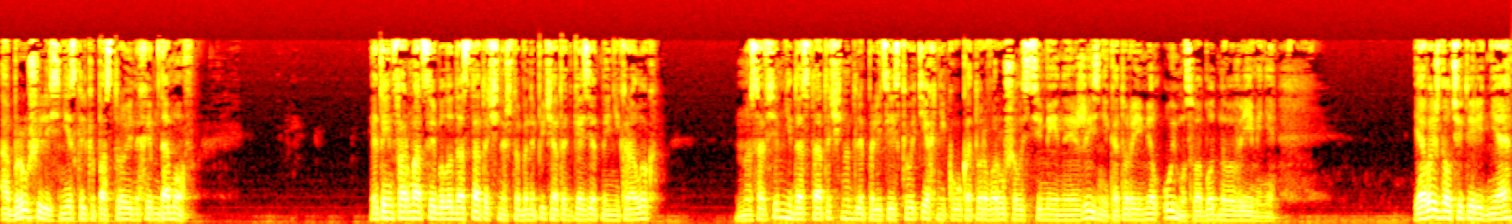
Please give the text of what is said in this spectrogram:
обрушились несколько построенных им домов. Этой информации было достаточно, чтобы напечатать газетный некролог, но совсем недостаточно для полицейского техника, у которого рушилась семейная жизнь и который имел уйму свободного времени. Я выждал четыре дня,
